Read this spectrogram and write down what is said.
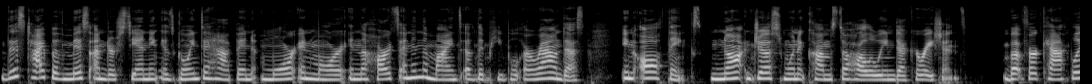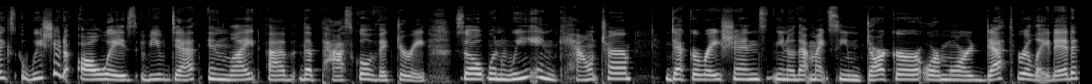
this type of misunderstanding is going to happen more and more in the hearts and in the minds of the people around us, in all things, not just when it comes to Halloween decorations. But for Catholics, we should always view death in light of the paschal victory. So when we encounter decorations, you know, that might seem darker or more death related,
